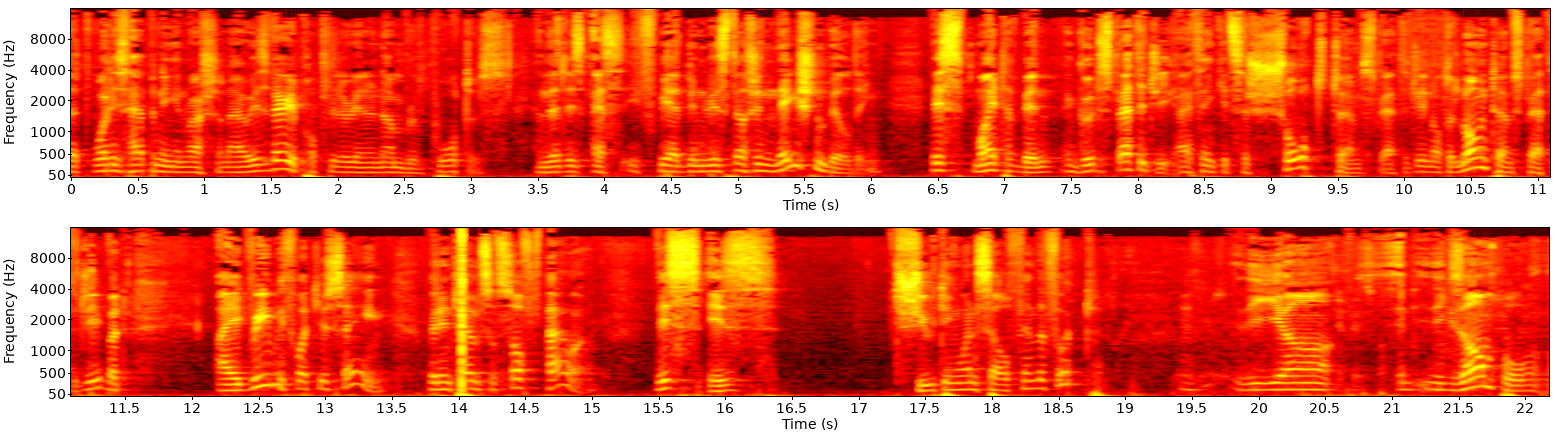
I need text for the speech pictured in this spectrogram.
that what is happening in Russia now is very popular in a number of quarters. And that is as if we had been discussing nation building. This might have been a good strategy. I think it's a short term strategy, not a long term strategy, but I agree with what you're saying. But in terms of soft power, this is shooting oneself in the foot. The, uh, the example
